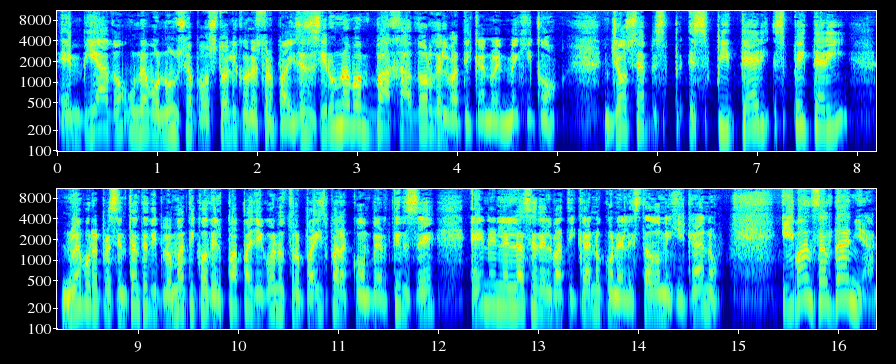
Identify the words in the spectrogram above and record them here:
enviado, un nuevo anuncio apostólico en nuestro país, es decir, un nuevo embajador del Vaticano en México. Joseph Spiteri, nuevo representante diplomático del Papa, llegó a nuestro país para convertirse en el enlace del Vaticano con el Estado mexicano. Iván Saldaña,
